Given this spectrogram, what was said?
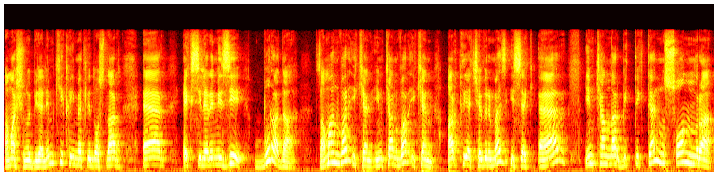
Ama şunu bilelim ki kıymetli dostlar eğer eksilerimizi burada zaman var iken, imkan var iken artıya çevirmez isek eğer imkanlar bittikten sonra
